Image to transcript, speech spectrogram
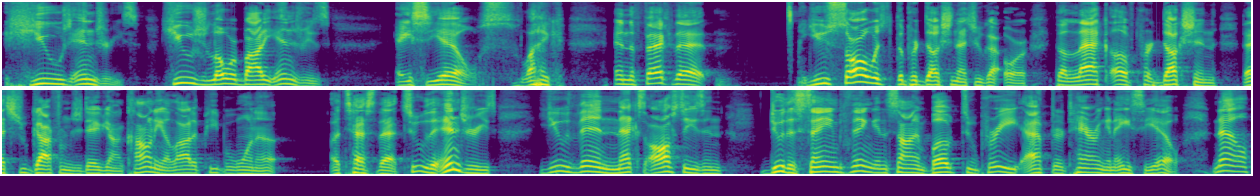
huge injuries, huge lower body injuries, ACLs. Like, and the fact that you saw with the production that you got, or the lack of production that you got from Jadeveon Clowney, a lot of people want to attest that to the injuries. You then next offseason do the same thing and sign Bud Dupree after tearing an ACL. Now,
